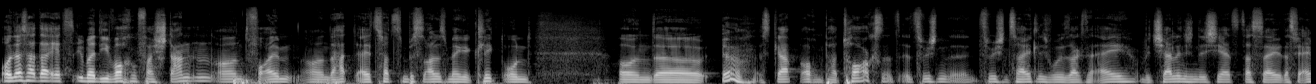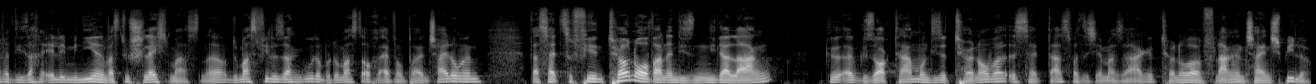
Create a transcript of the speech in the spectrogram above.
Und das hat er jetzt über die Wochen verstanden und vor allem, und hat jetzt hat es ein bisschen alles mehr geklickt und und äh, ja, es gab auch ein paar Talks zwischen, äh, zwischenzeitlich, wo du sagst, ey, wir challengen dich jetzt, dass, dass wir einfach die Sachen eliminieren, was du schlecht machst. Ne? Du machst viele Sachen gut, aber du machst auch einfach ein paar Entscheidungen, dass halt zu vielen Turnovern in diesen Niederlagen ge äh, gesorgt haben. Und diese Turnover ist halt das, was ich immer sage, Turnover und Flaggen entscheiden Spiele.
